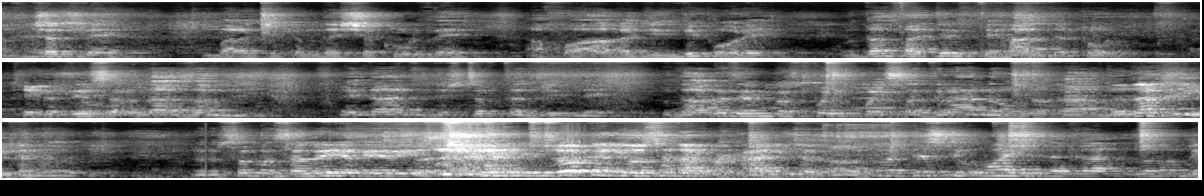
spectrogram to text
ارچل دی بره چې کوم دی شکور دی اخو هغه جندي پورې نو دا تاجر اتحاد دی ټول چې دې سره دا زم دی دا د دشتب تنظیم دی نو دا هغه زم خپل خپل صدران او دغه نو دا خی کنه نو څه مسله یې غیر یو کلی یو صدر پکاري دسټ پوینټ لکه زمونږ د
